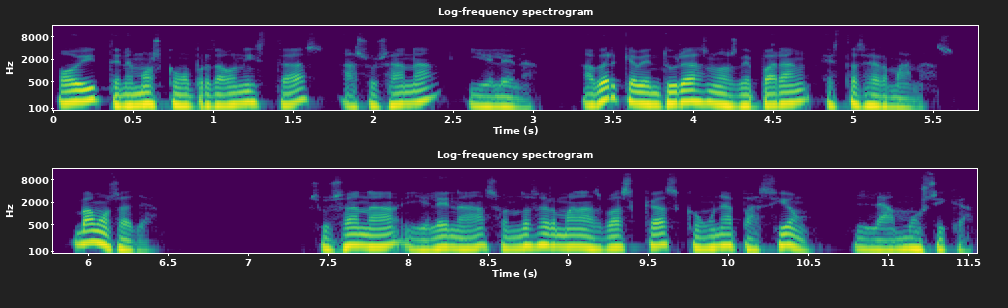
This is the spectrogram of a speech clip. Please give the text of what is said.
Hoy tenemos como protagonistas a Susana y Elena. A ver qué aventuras nos deparan estas hermanas. Vamos allá. Susana y Elena son dos hermanas vascas con una pasión, la música.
